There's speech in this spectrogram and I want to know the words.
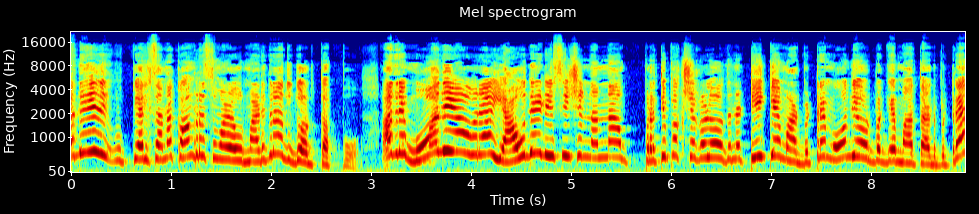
ಅದೇ ಕೆಲಸನ ಕಾಂಗ್ರೆಸ್ ಅವ್ರು ಮಾಡಿದ್ರೆ ಅದು ದೊಡ್ಡ ತಪ್ಪು. ಆದ್ರೆ ಮೋದಿ ಅವರ ಯಾವುದೇ ಡಿಸಿಷನ್ ಅನ್ನ ಪ್ರತಿಪಕ್ಷಗಳು ಅದನ್ನ ಟೀಕೆ ಮಾಡ್ಬಿಟ್ರೆ, ಮೋದಿ ಅವ್ರ ಬಗ್ಗೆ ಮಾತಾಡ್ಬಿಟ್ರೆ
